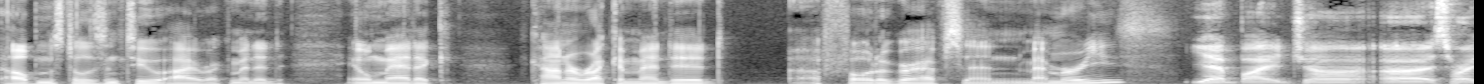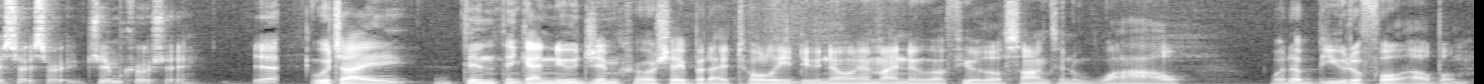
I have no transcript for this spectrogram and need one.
albums to listen to. I recommended Illmatic. Connor recommended uh, Photographs and Memories, Yeah, by John. Uh, sorry, sorry, sorry. Jim Croce. Yeah. which I didn't think I knew Jim Croce, but I totally do know him. I knew a few of those songs, and wow, what a beautiful album.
